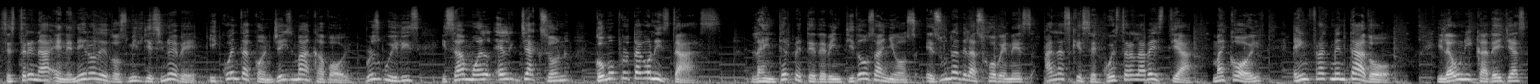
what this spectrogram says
se estrena en enero de 2019 y cuenta con James McAvoy, Bruce Willis y Samuel L. Jackson como protagonistas. La intérprete de 22 años es una de las jóvenes a las que secuestra la bestia, McCoy, en Fragmentado, y la única de ellas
